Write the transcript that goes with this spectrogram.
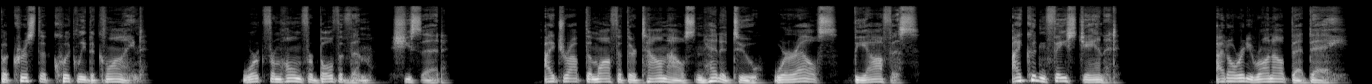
but Krista quickly declined. Work from home for both of them, she said. I dropped them off at their townhouse and headed to, where else, the office. I couldn't face Janet. I'd already run out that day.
